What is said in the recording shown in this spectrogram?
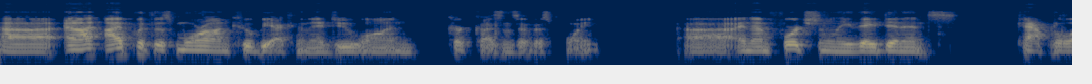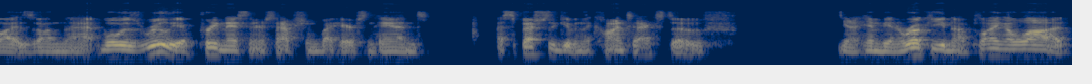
Uh, and I, I, put this more on Kubiak than I do on Kirk Cousins at this point. Uh, and unfortunately, they didn't capitalize on that. What was really a pretty nice interception by Harrison Hand, especially given the context of you know him being a rookie, not playing a lot.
